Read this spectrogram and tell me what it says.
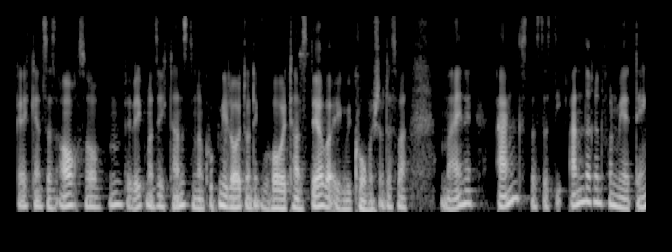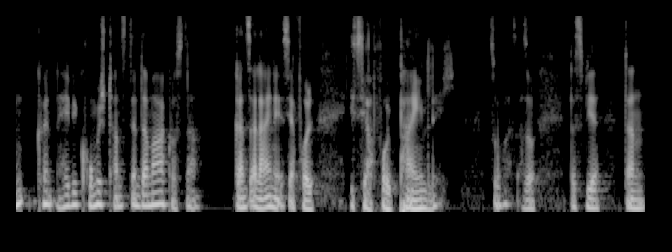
Vielleicht kennst du das auch, so hm, bewegt man sich, tanzt und dann gucken die Leute und denken, wow, tanzt der aber irgendwie komisch. Und das war meine Angst, dass das die anderen von mir denken könnten, hey, wie komisch tanzt denn der Markus da? Ganz alleine ist ja voll, ist ja voll peinlich. Sowas. Also, dass wir dann,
